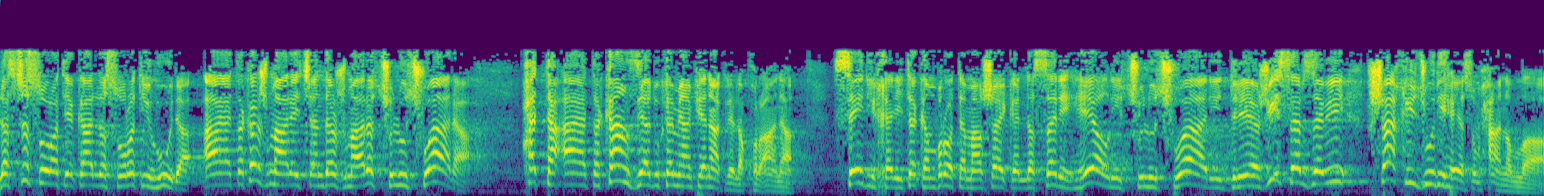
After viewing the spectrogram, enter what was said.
لە چ سورەتێکە لە سورەتی هودا ئاەتەکە ژمارەی چەندە ژمارە چل و چوارە حتا ئاەتەکان زیاد و کەمیان پێ ناکرێت لە قورئانە سەیری خەریتەکەم بڕۆ تەماشایکە لەسەر هێڵی چل و چواری درێژی سەرزەوی شاخی جوودی هەیە سبحان الله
